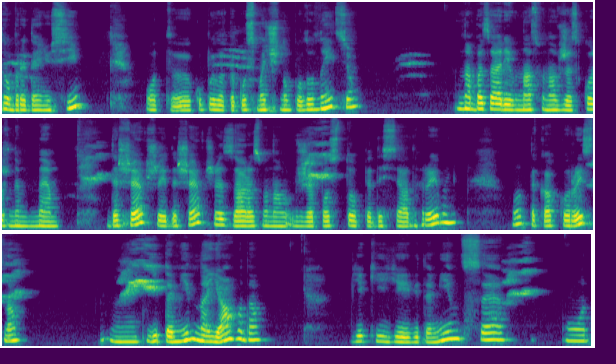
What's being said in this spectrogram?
Добрий день усім. От е, купила таку смачну полуницю. На базарі в нас вона вже з кожним днем дешевше і дешевше. Зараз вона вже по 150 гривень. От така корисна вітамінна ягода, в якій є вітамін С, от,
